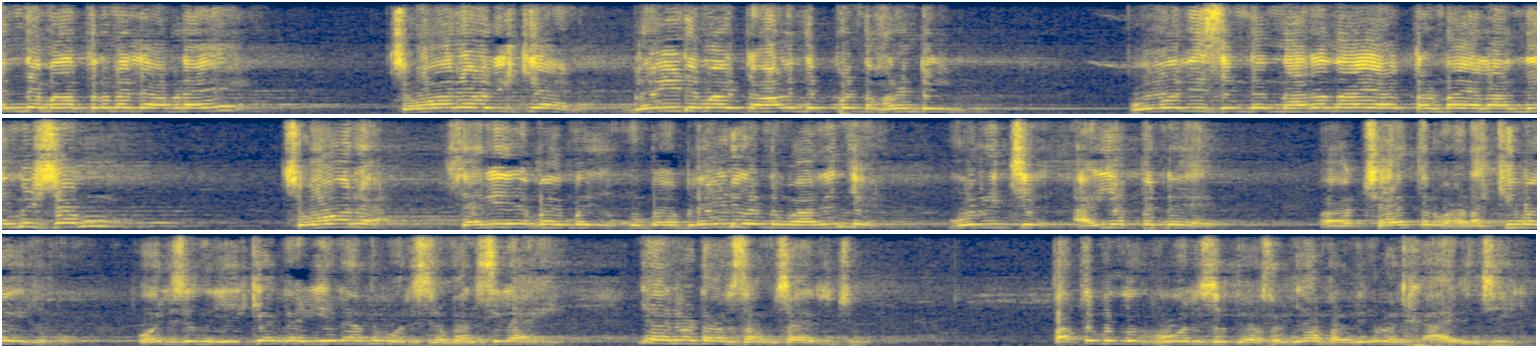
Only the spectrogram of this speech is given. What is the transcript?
എന്ന് മാത്രമല്ല അവിടെ ചോര ഒഴിക്കാൻ ബ്ലേഡുമായിട്ട് ആൾ നിൽപ്പുണ്ട് ഫ്രണ്ടിൽ. പോലീസിന്റെ നരനായാട്ടുണ്ടായാൽ ആ നിമിഷം ചോര ശരീര ബ്ലേഡ് കൊണ്ട് വരഞ്ഞ് മുറിച്ച് അയ്യപ്പന്റെ ക്ഷേത്രം അടയ്ക്കുമായിരുന്നു. പോലീസൊന്നും ജയിക്കാൻ കഴിയില്ല എന്ന് പോലീസിന് മനസ്സിലായി. ഞാനോട്ട് അവർ സംസാരിച്ചു. പത്ത് മുന്നൂറ് പോലീസ് ഉദ്യോഗസ്ഥർ. ഞാൻ പറഞ്ഞു നിങ്ങളൊരു കാര്യം ചെയ്യും.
